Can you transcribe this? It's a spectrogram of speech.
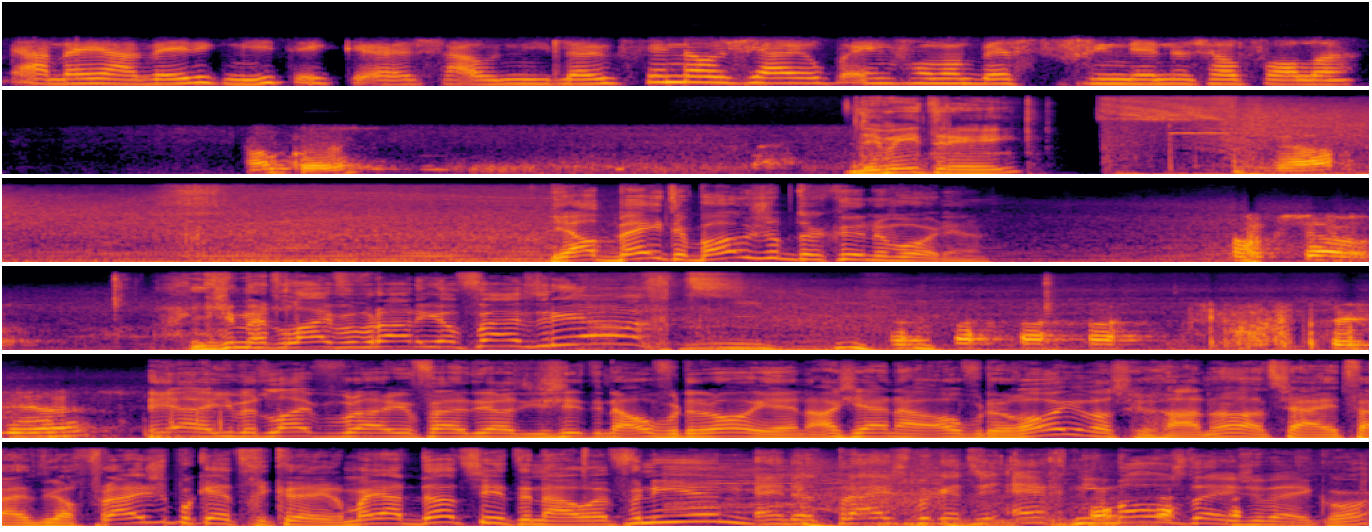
Ja, nou ja, weet ik niet. Ik eh, zou het niet leuk vinden als jij op een van mijn beste vriendinnen zou vallen. Oké. Dimitri, Ja? je had beter boos op haar kunnen worden. Ook zo. Je bent live op Radio 538. Serieus? Ja, je bent live op Radio 538. Je zit in Over de Rooie. En als jij nou over de Rooie was gegaan, dan had zij het 538 prijzenpakket gekregen. Maar ja, dat zit er nou even niet in. En dat prijspakket is echt niet mals deze week hoor.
